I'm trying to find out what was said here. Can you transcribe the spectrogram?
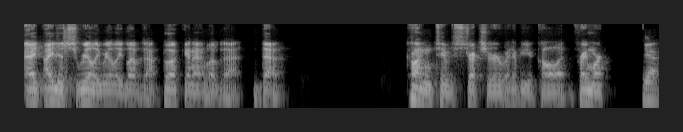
I i just really really love that book and i love that that cognitive structure whatever you call it framework yeah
